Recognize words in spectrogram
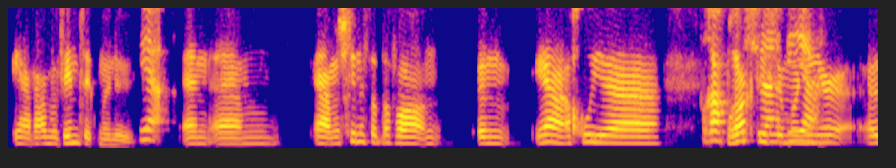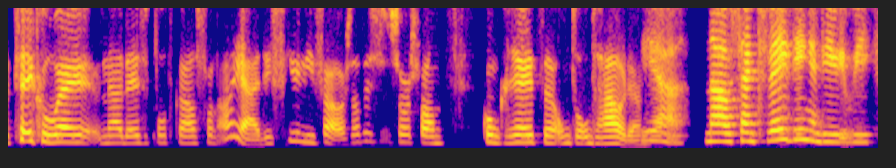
ja, waar bevind ik me nu? ja, En ehm, ja, misschien is dat nog wel een, een, ja, een goede Praktische, manier, takeaway na deze podcast. Van, oh ja, die vier niveaus. Dat is een soort van concreet eh, om te onthouden. Ja, nou, het zijn twee dingen die, die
